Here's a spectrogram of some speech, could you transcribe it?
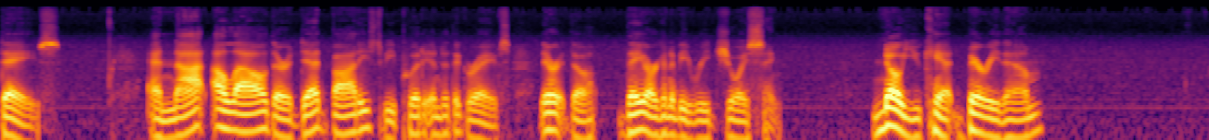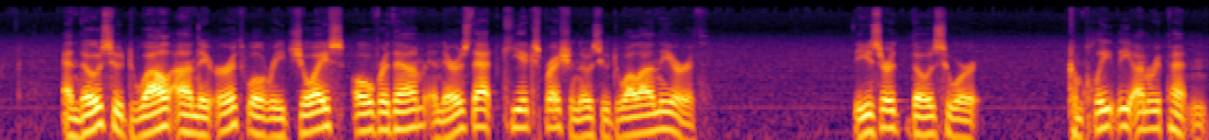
days, and not allow their dead bodies to be put into the graves. They're, the, they are going to be rejoicing. No, you can't bury them and those who dwell on the earth will rejoice over them. And there's that key expression those who dwell on the earth. These are those who are completely unrepentant.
